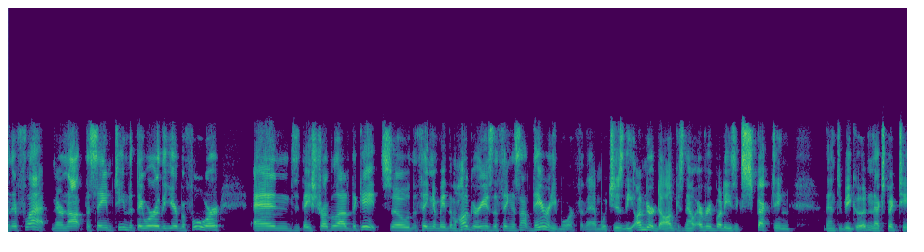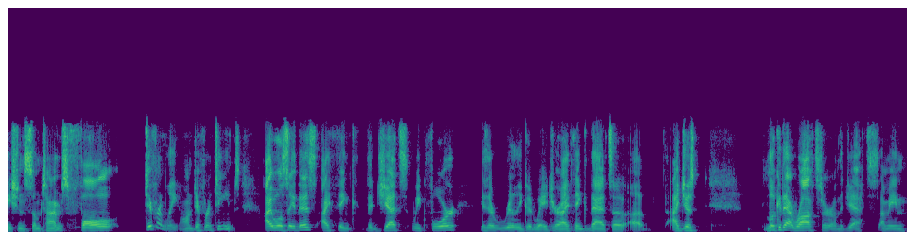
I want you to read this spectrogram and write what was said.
and they're flat. And they're not the same team that they were the year before, and they struggle out of the gate. So the thing that made them hungry is the thing that's not there anymore for them, which is the underdog. Because now everybody's expecting them to be good, and expectations sometimes fall differently on different teams. I will say this: I think the Jets week four is a really good wager. I think that's a, a I just look at that roster on the Jets. I mean,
